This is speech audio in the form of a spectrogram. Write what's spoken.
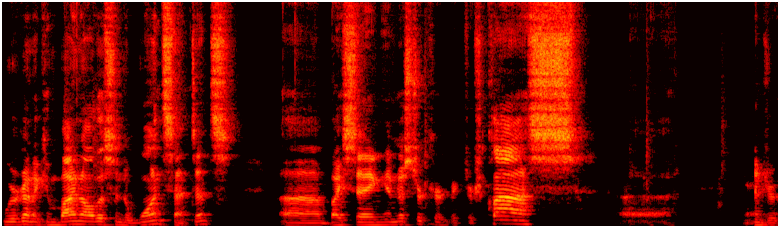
we're going to combine all this into one sentence uh, by saying, in Mr. Kurt Victor's class, uh, Andrew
